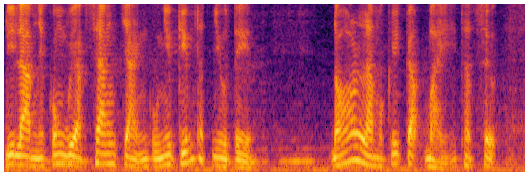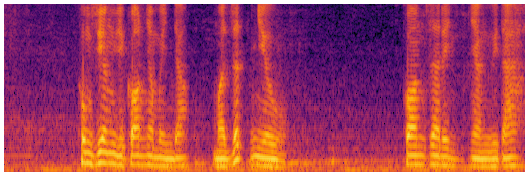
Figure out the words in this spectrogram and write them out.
đi làm những công việc sang chảnh cũng như kiếm thật nhiều tiền. Đó là một cái cạm bẫy thật sự. Không riêng gì con nhà mình đâu mà rất nhiều con gia đình nhà người ta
